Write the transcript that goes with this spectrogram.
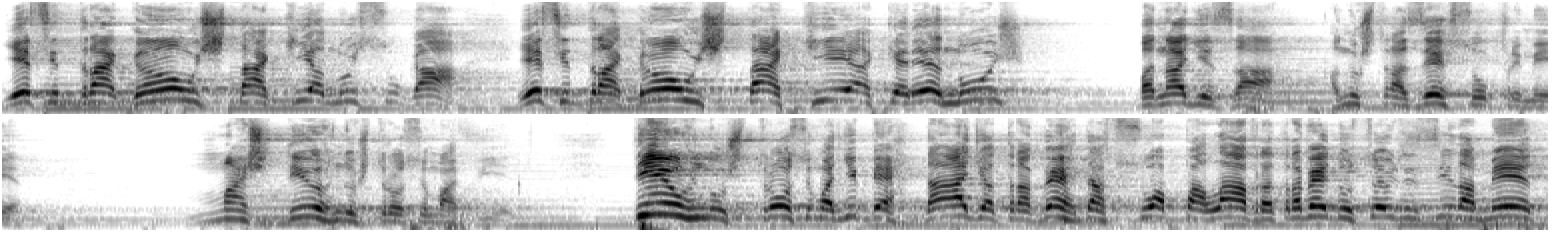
E esse dragão está aqui a nos sugar. Esse dragão está aqui a querer nos banalizar, a nos trazer sofrimento. Mas Deus nos trouxe uma vida. Deus nos trouxe uma liberdade através da Sua palavra, através dos seus ensinamentos,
